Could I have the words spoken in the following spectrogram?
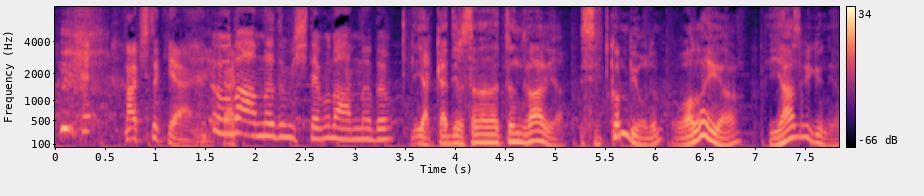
Kaçtık yani. Bunu anladım işte bunu anladım. Ya Kadir sen anlattın var ya. Sitcom bir oğlum. Vallahi ya. Yaz bir gün ya.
